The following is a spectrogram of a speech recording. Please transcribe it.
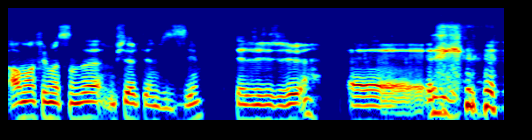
Alman firmasında müşteri temsilcisiyim. Temsilci. Ee,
